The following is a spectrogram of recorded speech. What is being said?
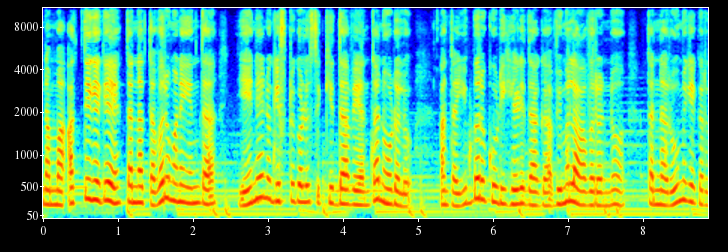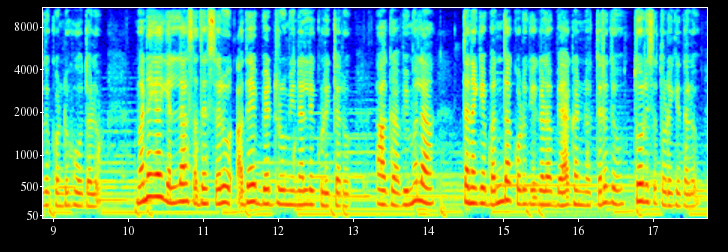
ನಮ್ಮ ಅತ್ತಿಗೆಗೆ ತನ್ನ ತವರು ಮನೆಯಿಂದ ಏನೇನು ಗಿಫ್ಟ್ಗಳು ಸಿಕ್ಕಿದ್ದಾವೆ ಅಂತ ನೋಡಲು. ಅಂತ ಇಬ್ಬರು ಕೂಡಿ ಹೇಳಿದಾಗ ವಿಮಲಾ ಅವರನ್ನು ತನ್ನ ರೂಮಿಗೆ ಕರೆದುಕೊಂಡು ಹೋದಳು. ಮನೆಯ ಎಲ್ಲ ಸದಸ್ಯರು ಅದೇ ಬೆಡ್ರೂಮಿನಲ್ಲಿ ಕುಳಿತರು. ಆಗ ವಿಮಲಾ ತನಗೆ ಬಂದ ಕೊಡುಗೆಗಳ ಬ್ಯಾಗನ್ನು ತೆರೆದು ತೋರಿಸತೊಡಗಿದಳು.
